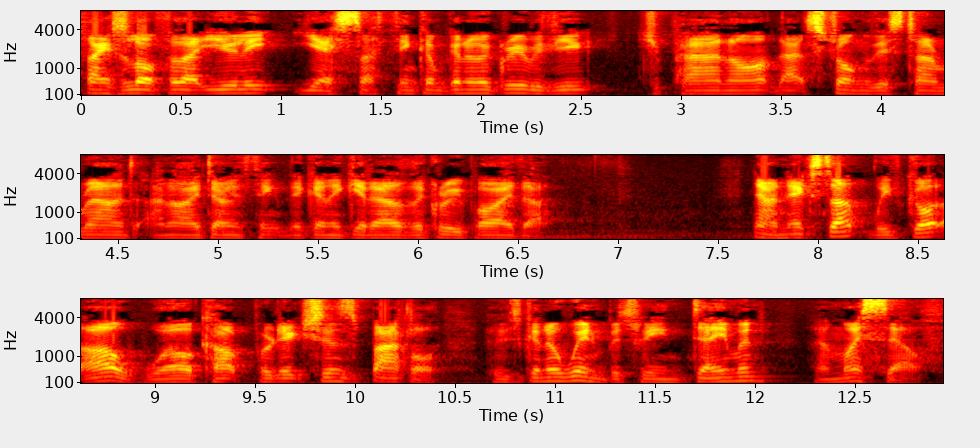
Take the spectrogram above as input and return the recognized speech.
Thanks a lot for that, Yuli. Yes, I think I'm going to agree with you. Japan aren't that strong this time round, and I don't think they're going to get out of the group either. Now, next up, we've got our World Cup predictions battle. Who's going to win between Damon and myself?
